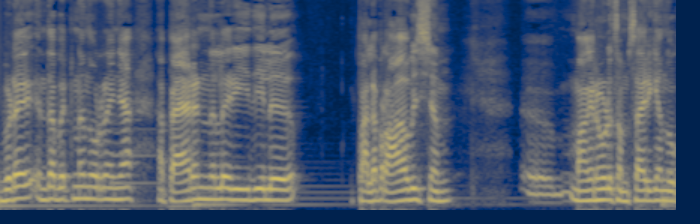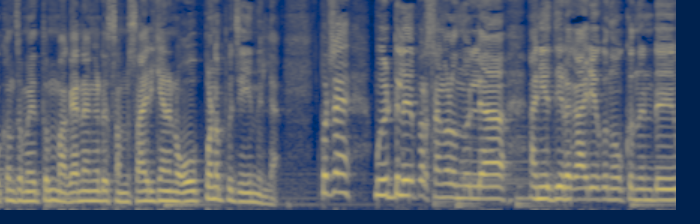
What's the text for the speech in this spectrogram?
ഇവിടെ എന്താ പറ്റണമെന്ന് പറഞ്ഞു കഴിഞ്ഞാൽ ആ പാരന്റ് എന്നുള്ള രീതിയിൽ പല പ്രാവശ്യം മകനോട് സംസാരിക്കാൻ നോക്കുന്ന സമയത്തും മകൻ അങ്ങോട്ട് സംസാരിക്കാൻ ഓപ്പൺ അപ്പ് ചെയ്യുന്നില്ല. പക്ഷേ വീട്ടിൽ പ്രശ്നങ്ങളൊന്നുമില്ല അനിയത്തിയുടെ കാര്യമൊക്കെ നോക്കുന്നുണ്ട്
